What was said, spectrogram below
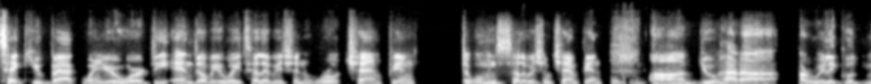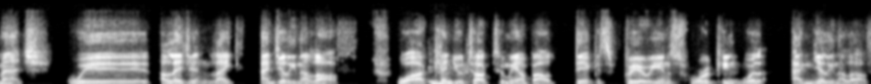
take you back when you were the NWA Television World Champion, the Women's Television Champion. Mm-hmm. Uh, you had a a really good match with a legend like Angelina Love. What can mm-hmm. you talk to me about the experience working with Angelina Love?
